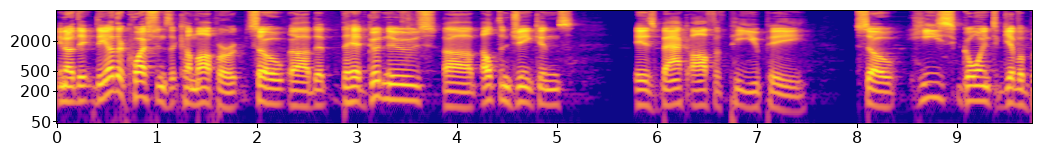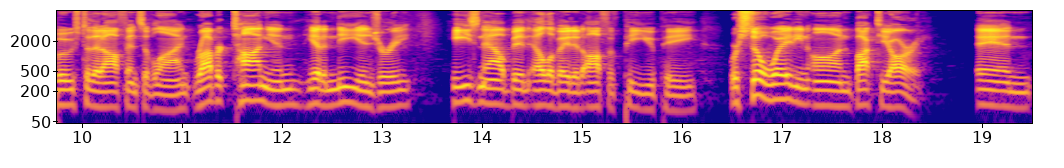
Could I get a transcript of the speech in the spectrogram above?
You know, the, the other questions that come up are so uh, that they had good news. Uh, Elgton Jenkins is back off of PUP. So he's going to give a boost to that offensive line. Robert Tonyan, he had a knee injury. He's now been elevated off of PUP. We're still waiting on Bakhtiari. And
